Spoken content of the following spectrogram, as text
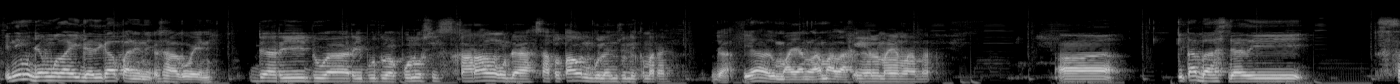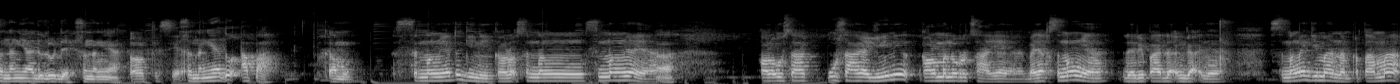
Ini udah mulai dari kapan ini usaha kue ini? dari 2020 sih sekarang udah satu tahun bulan Juli kemarin Ya, ya lumayan lama lah. Iya lumayan lama Eh, kita bahas dari senangnya dulu deh, senangnya. oke siap. Senangnya tuh apa? Kamu? senengnya tuh gini kalau seneng senengnya ya Ah, kalau usaha usaha kayak gini nih kalau menurut saya ya banyak senengnya daripada enggaknya. Senengnya gimana? Pertama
